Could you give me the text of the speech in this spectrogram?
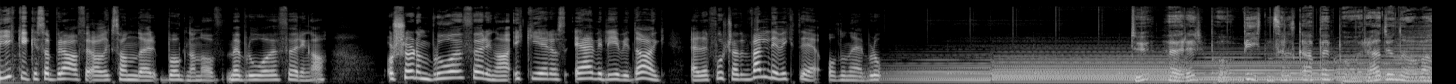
Det gikk ikke så bra for Aleksandr Bognanov med blodoverføringa. Og sjøl om blodoverføringa ikke gir oss evig liv i dag, er det fortsatt veldig viktig å donere blod. Du hører på Vitenselskapet på Radio Nova.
